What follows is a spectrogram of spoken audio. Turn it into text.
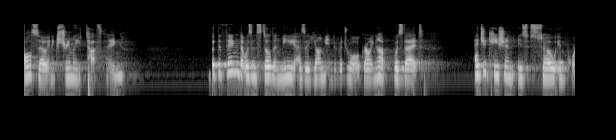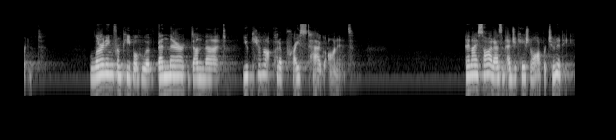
also an extremely tough thing. But the thing that was instilled in me as a young individual growing up was that education is so important. Learning from people who have been there, done that, you cannot put a price tag on it. And I saw it as an educational opportunity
